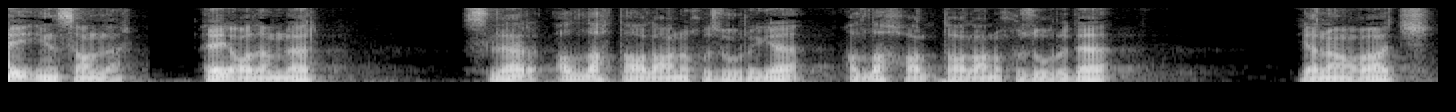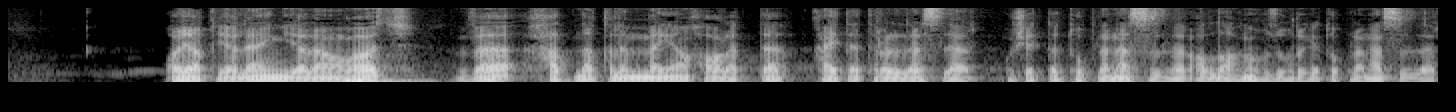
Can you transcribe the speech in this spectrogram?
ey insonlar ey odamlar sizlar alloh taoloni huzuriga alloh taoloni huzurida yalang'och oyoq yalang yalang'och va xatna qilinmagan holatda qayta tirilasizlar o'sha yerda to'planasizlar allohni huzuriga to'planasizlar.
